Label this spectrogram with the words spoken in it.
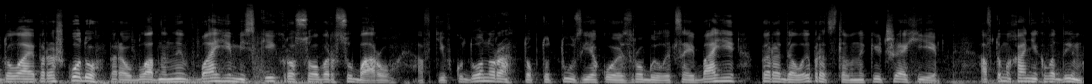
долає перешкоду переобладнаний в багі міський кросовер Subaru. Автівку донора, тобто ту, з якої зробили цей багі, передали представники Чехії. Автомеханік Вадим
